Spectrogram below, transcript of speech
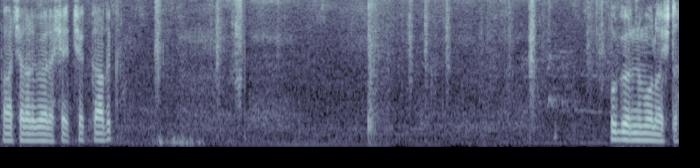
Parçaları böyle şey çıkardık. Bu görünüme ulaştı.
